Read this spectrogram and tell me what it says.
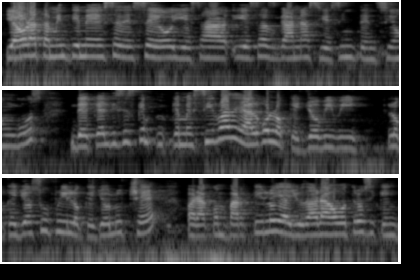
Y ahora también tiene ese deseo y, esa, y esas ganas y esa intención, Gus, de que él dice es que, que me sirva de algo lo que yo viví lo que yo sufrí, lo que yo luché, para compartirlo y ayudar a otros y que,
